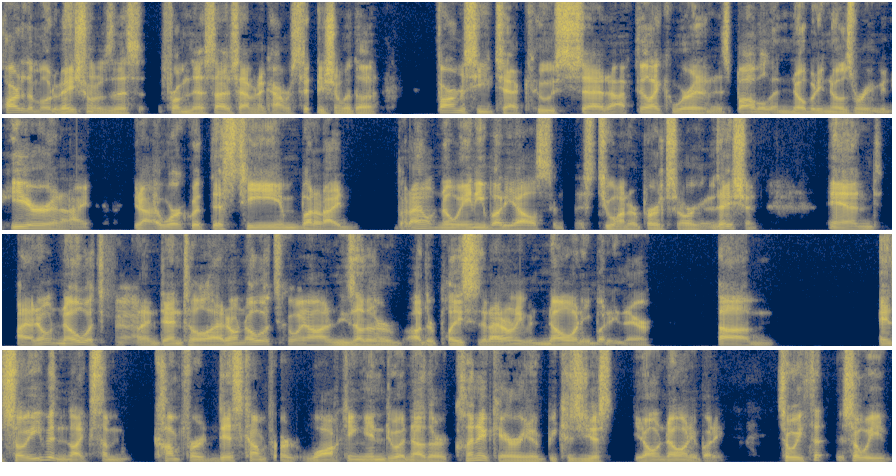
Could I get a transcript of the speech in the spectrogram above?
Part of the motivation was this from this. I was having a conversation with a pharmacy tech who said, "I feel like we're in this bubble and nobody knows we're even here." And I, you know, I work with this team, but I, but I don't know anybody else in this 200 person organization, and I don't know what's going on in dental. I don't know what's going on in these other other places, and I don't even know anybody there. Um, and so even like some comfort, discomfort walking into another clinic area because you just, you don't know anybody. So we, th- so we,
